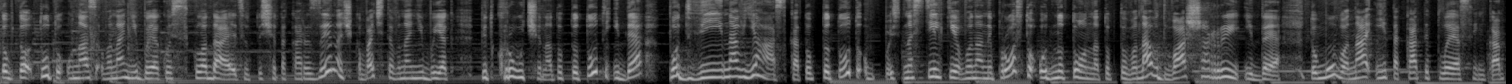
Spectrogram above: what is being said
тобто тут у нас вона ніби якось складається. Тут ще така резиночка, бачите, вона ніби як підкручена. Тобто тут іде подвійна в'язка. Тобто тут настільки вона не просто однотонна, тобто вона в два шари іде, тому вона і така теплесенька.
